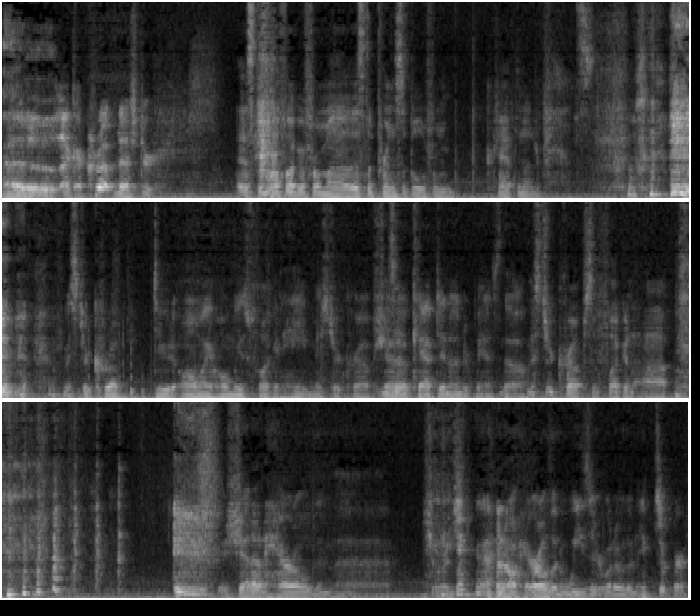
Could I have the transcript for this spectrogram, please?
uh, like a crup duster. That's the motherfucker from. Uh, that's the principal from Captain Underpants. Mr. Krupp. Dude, all my homies fucking hate Mr. Krupp. Shout He's a- out Captain Underpants, though. Mr. Krupp's a fucking op. Shout out Harold and, uh, George. I don't know, Harold and Weezer, whatever their names were.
